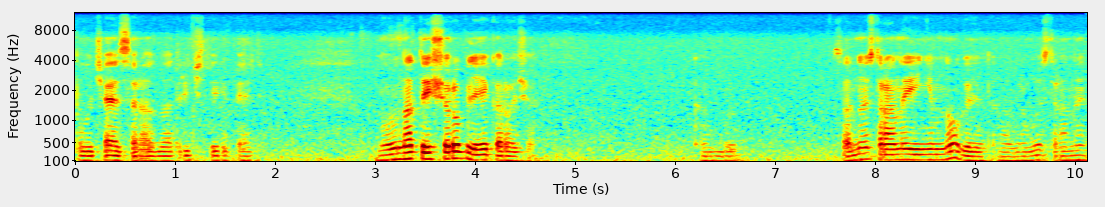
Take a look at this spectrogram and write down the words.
Получается раз, два, три, четыре, пять. Ну, на тысячу рублей, короче. Как бы. С одной стороны и немного это, а с другой стороны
